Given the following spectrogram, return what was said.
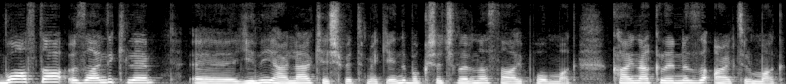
Bu hafta özellikle e, yeni yerler keşfetmek, yeni bakış açılarına sahip olmak, kaynaklarınızı artırmak,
